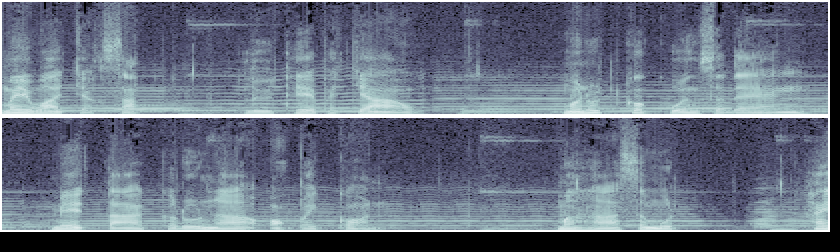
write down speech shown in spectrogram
ไม่ว่าจากสัตว์หรือเทพเจ้า มนุษย์ก็ควรแสดงเมตตากรุณาออกไปก่อน มหาสมุทรให้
